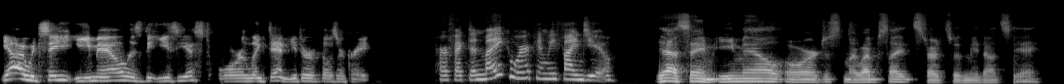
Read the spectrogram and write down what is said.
Yeah, I would say email is the easiest or LinkedIn. Either of those are great. Perfect. And Mike, where can we find you? Yeah, same email or just my website starts with me.ca.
